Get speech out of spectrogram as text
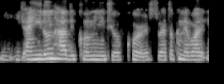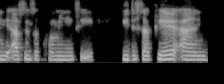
and you don't have the community of course we're talking about in the absence of community you disappear and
